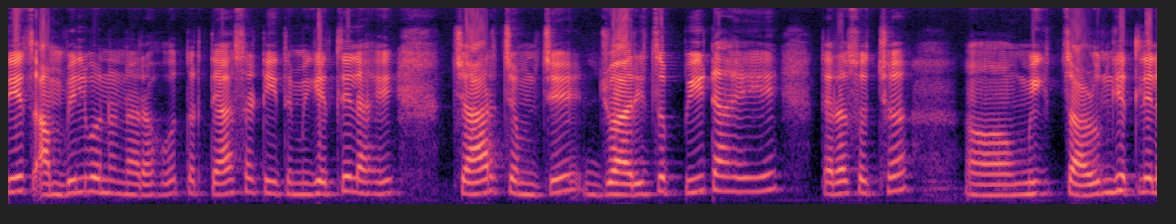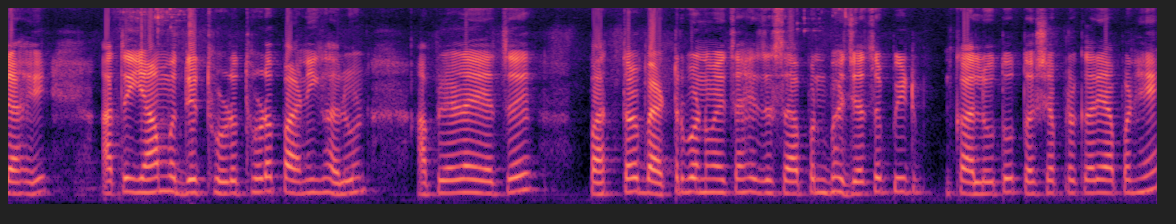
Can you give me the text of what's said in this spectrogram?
तेच आंबील बनवणार आहोत. तर त्यासाठी इथे मी घेतलेलं आहे चार चमचे ज्वारीचं पीठ आहे हे. त्याला स्वच्छ मी चाळून घेतलेलं आहे. आता यामध्ये थोडं थोडं पाणी घालून आपल्याला याचं पातळ बॅटर बनवायचं आहे. जसं आपण भज्याचं पीठ कालवतो तशा प्रकारे आपण हे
